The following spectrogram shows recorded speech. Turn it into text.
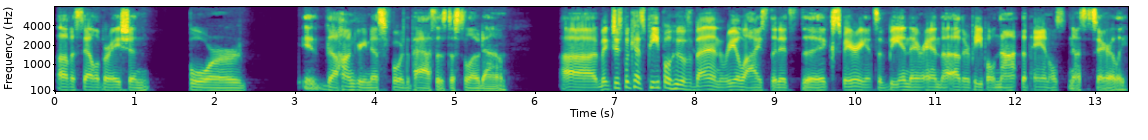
of a celebration for the hungriness for the passes to slow down. Uh, but just because people who have been realize that it's the experience of being there and the other people, not the panels necessarily.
